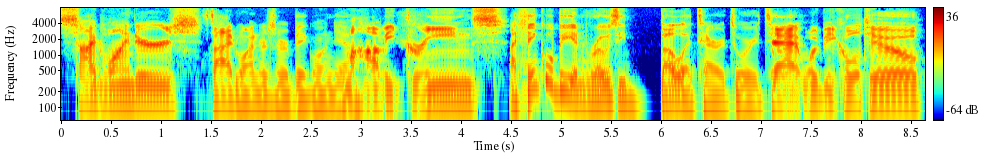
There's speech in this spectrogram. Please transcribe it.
Sidewinders, sidewinders are a big one. Yeah, Mojave greens. I think we'll be in rosy boa territory too. That would be cool too.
